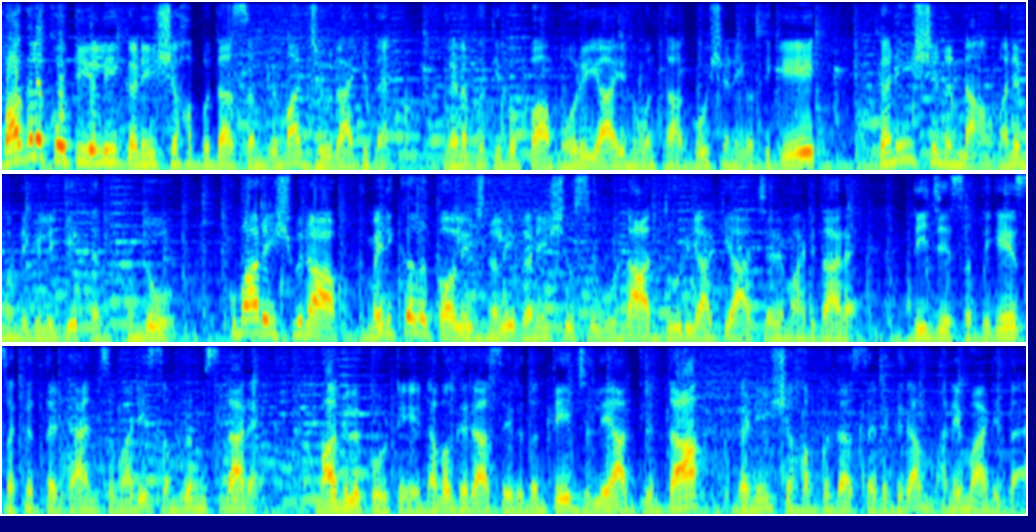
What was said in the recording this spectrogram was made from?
ಬಾಗಲಕೋಟೆಯಲ್ಲಿ ಗಣೇಶ ಹಬ್ಬದ ಸಂಭ್ರಮ ಜೋರಾಗಿದೆ. ಗಣಪತಿ ಬಪ್ಪ ಮೋರಿಯಾ ಎನ್ನುವಂತಹ ಘೋಷಣೆಯೊಂದಿಗೆ ಗಣೇಶನನ್ನ ಮನೆ ಮನೆಗಳಿಗೆ ತೆರೆದುಕೊಂಡು ಕುಮಾರೇಶ್ವರ ಮೆಡಿಕಲ್ ಕಾಲೇಜ್ನಲ್ಲಿ ಗಣೇಶೋತ್ಸವವನ್ನು ಅದ್ದೂರಿಯಾಗಿ ಆಚರಣೆ ಮಾಡಿದ್ದಾರೆ. ಡಿಜೆ ಸದ್ದಿಗೆ ಸಖತ್ ಡ್ಯಾನ್ಸ್ ಮಾಡಿ ಸಂಭ್ರಮಿಸಿದ್ದಾರೆ. ಬಾಗಲಕೋಟೆ ನವಗರ ಸೇರಿದಂತೆ ಜಿಲ್ಲೆಯಾದ್ಯಂತ ಗಣೇಶ ಹಬ್ಬದ ಸಡಗರ ಮನೆ ಮಾಡಿದೆ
